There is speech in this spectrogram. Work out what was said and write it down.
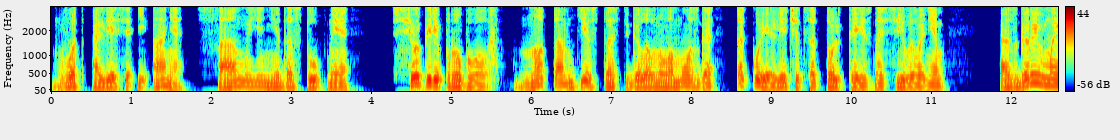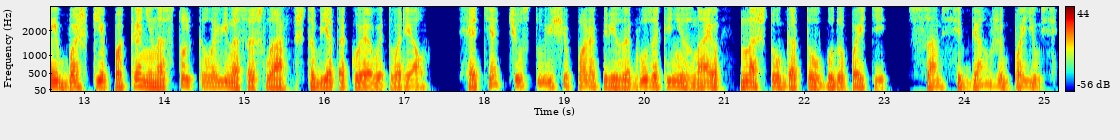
Вот Олеся и Аня самые недоступные. Все перепробовал, но там девственность головного мозга, такое лечится только изнасилованием. А с горы в моей башке пока не настолько лавина сошла, чтобы я такое вытворял. Хотя чувствую еще пара перезагрузок и не знаю, на что готов буду пойти. Сам себя уже боюсь.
